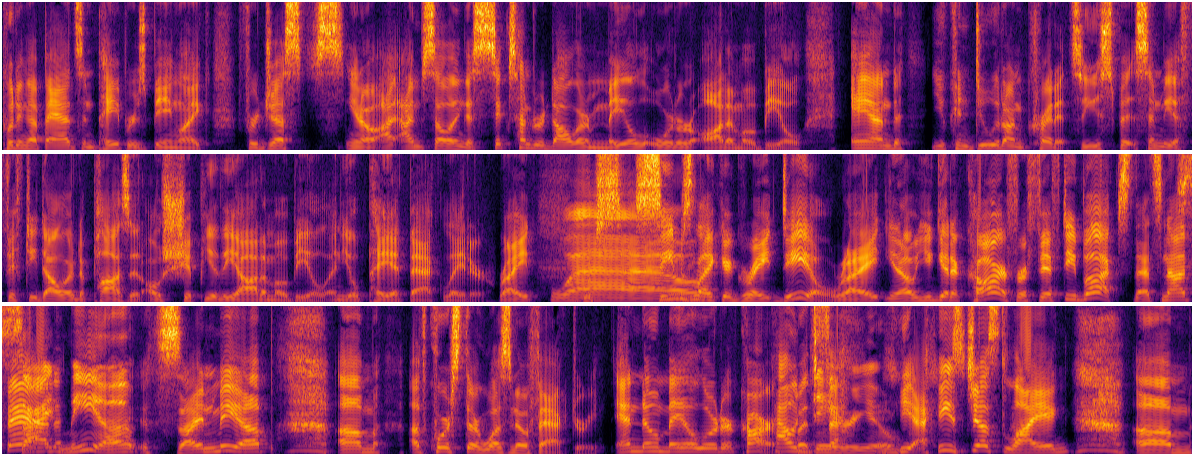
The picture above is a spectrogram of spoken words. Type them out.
putting up ads in papers, being like, for just you know, I, I'm selling a six hundred dollar mail order automobile, and you can do it on credit. So you sp- send me a fifty dollar deposit, I'll ship you the automobile, and you'll pay it back later, right? Wow. Which seems like a great deal, right? You know, you get a car for fifty bucks. That's not bad. Sign me up. Sign me up. Um, of course, there was no factory and no mail order car. How dare you. Yeah, he's just lying. Um,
